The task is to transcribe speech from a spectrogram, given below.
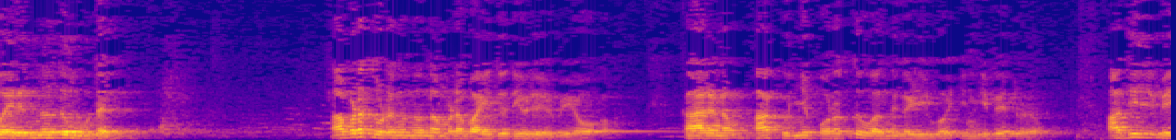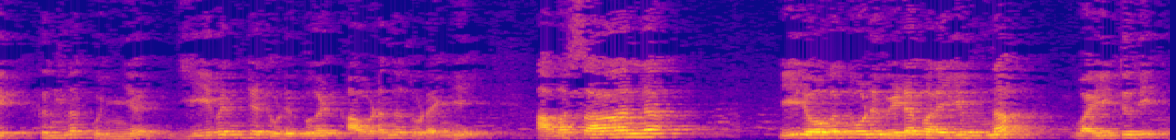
വരുന്നത് മുതൽ അവിടെ തുടങ്ങുന്നു നമ്മുടെ വൈദ്യുതിയുടെ ഉപയോഗം. കാരണം ആ കുഞ്ഞ് പുറത്തു വന്നു കഴിയുമ്പോൾ ഇൻക്യുബേറ്റർ അതിൽ വെക്കുന്ന കുഞ്ഞ് ജീവന്റെ തുടിപ്പുകൾ അവിടെ തുടങ്ങി അവസാന ഈ ലോകത്തോട് വിട പറയുന്ന വൈദ്യുതി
